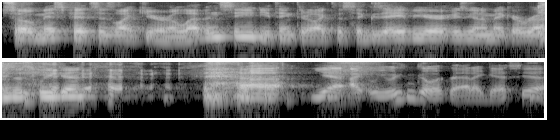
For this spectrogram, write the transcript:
So Misfits is like your 11 seed. Do you think they're like this Xavier who's going to make a run this weekend? uh, yeah, I, we can go with that, I guess. Yeah,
